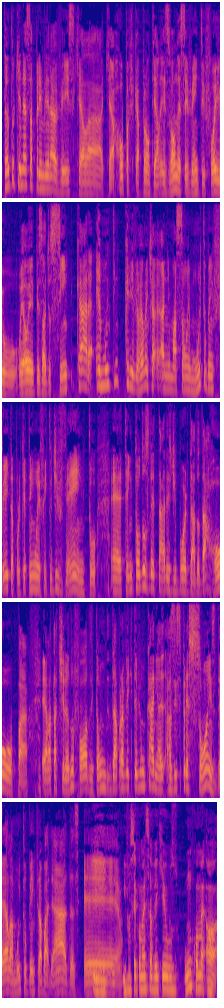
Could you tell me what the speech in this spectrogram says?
Tanto que nessa primeira vez que ela que a roupa fica pronta e eles vão nesse evento e foi o, o episódio 5, cara, é muito incrível. Realmente a animação é muito bem feita, porque tem um efeito de evento, é, tem todos os detalhes de bordado da roupa, ela tá tirando fotos, então dá pra ver que teve um carinho. As expressões dela muito bem trabalhadas. É... E, e, você começa a ver que os, um come... Ó,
